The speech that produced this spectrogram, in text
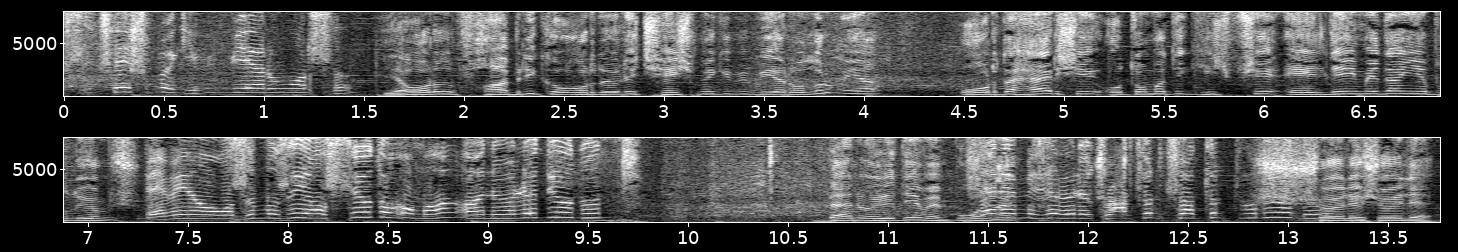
İşte çeşme gibi bir yer varsa. Ya orada fabrika orada öyle çeşme gibi bir yer olur mu ya? Orada her şey otomatik hiçbir şey el değmeden yapılıyormuş. Demin ağzımızı yaslıyorduk ama hani öyle diyordun. Ben öyle diyemem. Onlar Çenemize böyle çatır çatır duruyordu. şöyle şöyle.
